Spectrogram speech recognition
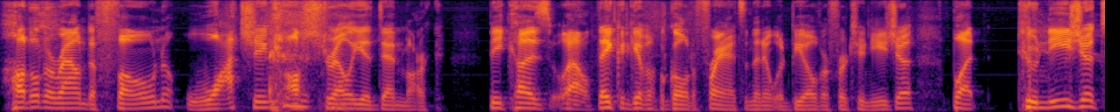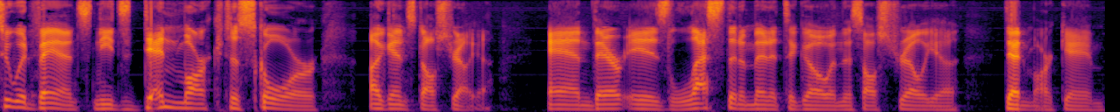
huddled around a phone watching Australia Denmark because well they could give up a goal to France and then it would be over for Tunisia. But Tunisia to advance needs Denmark to score against Australia, and there is less than a minute to go in this Australia Denmark game.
